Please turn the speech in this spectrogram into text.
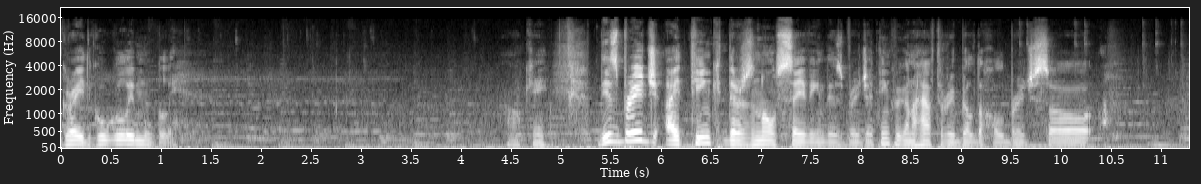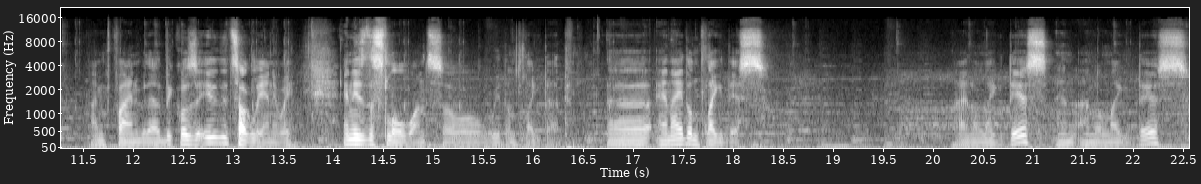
Great googly moogly. Okay. This bridge, I think there's no saving this bridge. I think we're gonna have to rebuild the whole bridge, so... I'm fine with that, because it's ugly anyway. And it's the slow one, so we don't like that. Uh, and I don't like this. I don't like this, and I don't like this.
